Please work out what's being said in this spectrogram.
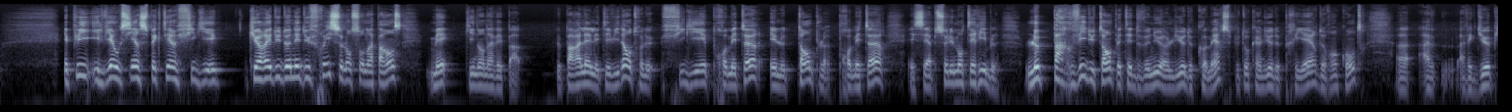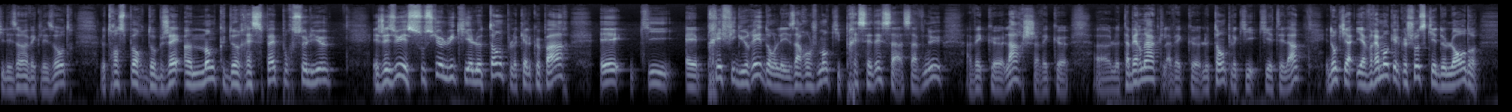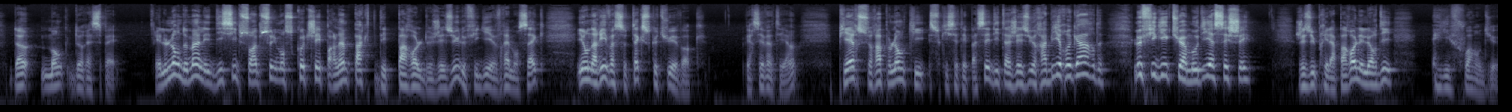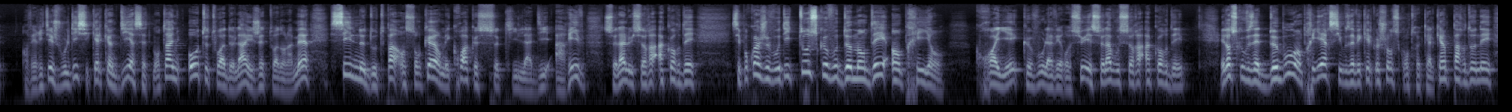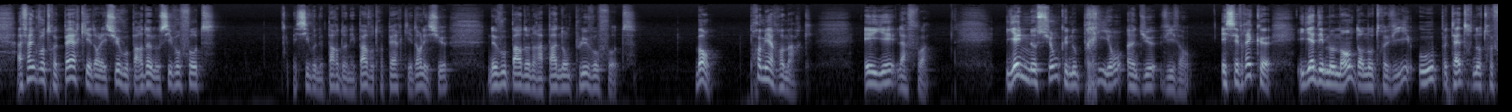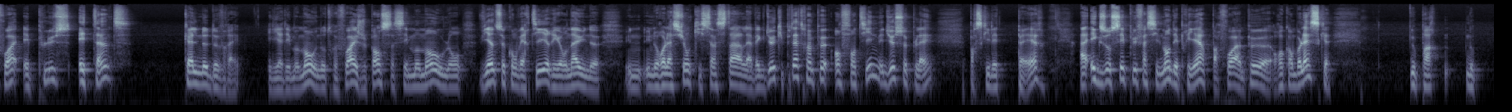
Et puis, il vient aussi inspecter un figuier qui aurait dû donner du fruit selon son apparence, mais qui n'en avait pas le parallèle est évident entre le figuier prometteur et le temple prometteur, et c'est absolument terrible. Le parvis du temple était devenu un lieu de commerce plutôt qu'un lieu de prière, de rencontre euh, avec Dieu, puis les uns avec les autres. Le transport d'objets, un manque de respect pour ce lieu. Et Jésus est soucieux, lui qui est le temple quelque part, et qui est préfiguré dans les arrangements qui précédaient sa, venue, avec euh, l'arche, avec euh, euh, le tabernacle, avec le temple qui, était là. Et donc il y, a, vraiment quelque chose qui est de l'ordre d'un manque de respect. Et le lendemain, les disciples sont absolument scotchés par l'impact des paroles de Jésus, le figuier est vraiment sec, et on arrive à ce texte que tu évoques. Verset 21. Pierre, se rappelant qui, ce qui s'était passé, dit à Jésus, Rabbi, regarde, le figuier que tu as maudit a séché. Jésus prit la parole et leur dit, Ayez foi en Dieu. En vérité, je vous le dis, si quelqu'un dit à cette montagne, ôte-toi de là et jette-toi dans la mer, s'il ne doute pas en son cœur, mais croit que ce qu'il a dit arrive, cela lui sera accordé. C'est pourquoi je vous dis tout ce que vous demandez en priant. Croyez que vous l'avez reçu et cela vous sera accordé. Et lorsque vous êtes debout en prière, si vous avez quelque chose contre quelqu'un, pardonnez, afin que votre Père qui est dans les cieux vous pardonne aussi vos fautes. Mais si vous ne pardonnez pas, votre Père qui est dans les cieux ne vous pardonnera pas non plus vos fautes. Bon, première remarque. Ayez la foi. Il y a une notion que nous prions un Dieu vivant. Et c'est vrai qu'il y a des moments dans notre vie où peut-être notre foi est plus éteinte qu'elle ne devrait. Il y a des moments où notre foi, et je pense à ces moments où l'on vient de se convertir et on a une, une, relation qui s'installe avec Dieu, qui peut être un peu enfantine, mais Dieu se plaît, parce qu'il est Père, à exaucer plus facilement des prières parfois un peu rocambolesques, nous,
